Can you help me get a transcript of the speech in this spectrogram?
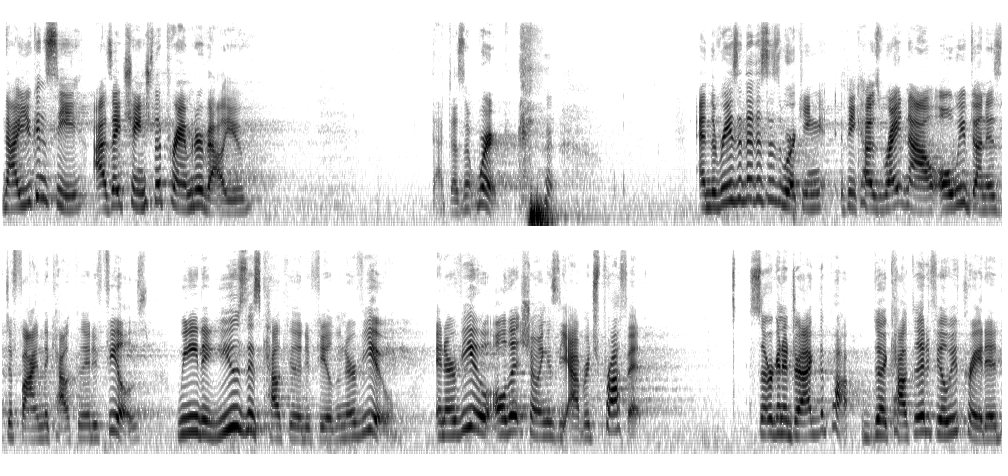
Now you can see, as I change the parameter value, that doesn't work. and the reason that this is working is because right now, all we've done is define the calculated fields. We need to use this calculated field in our view. In our view, all that's showing is the average profit. So we're going to drag the, the calculated field we've created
